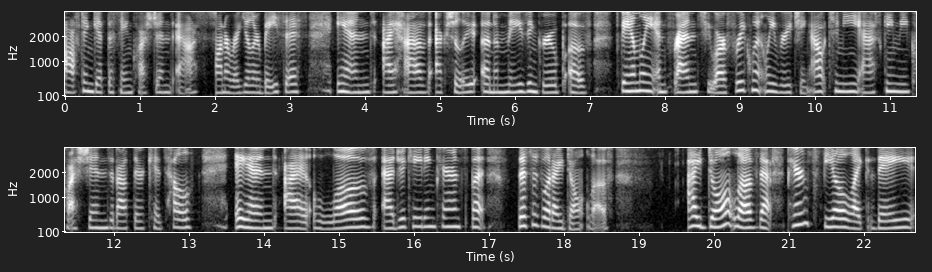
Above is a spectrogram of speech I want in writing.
often get the same questions asked on a regular basis. And I have actually an amazing group of family and friends who are frequently reaching out to me, asking me questions about their kids' health. And I love educating parents, but this is what I don't love. I don't love that parents feel like they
